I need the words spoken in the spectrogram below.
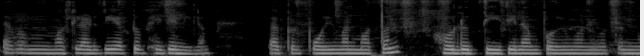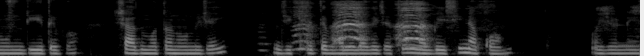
তারপর মশলাটা দিয়ে একটু ভেজে নিলাম। তারপর পরিমাণ মতন হলুদ দিয়ে দিলাম, পরিমাণ মতন নুন দিয়ে দেবো, স্বাদ মতন অনুযায়ী। যে খেতে ভালো লাগে যাতে, না বেশি না কম। ওই জন্যই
